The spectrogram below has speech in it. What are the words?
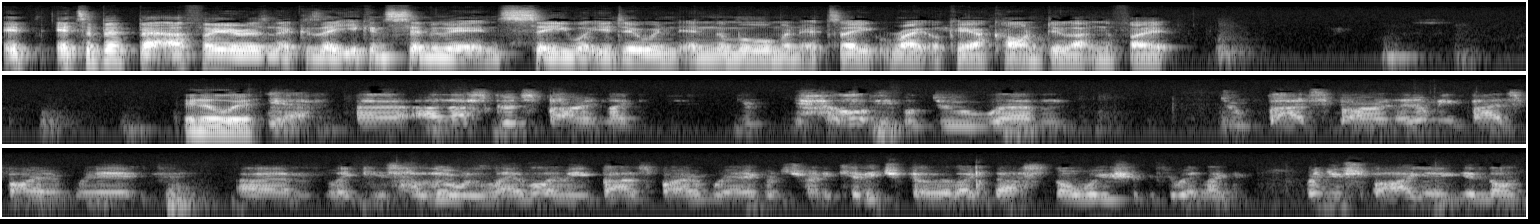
it, it's a bit better for you, isn't it? Because like, you can simulate and see what you're doing in the moment. It's like right, okay, I can't do that in the fight. In a way. Yeah, uh, and that's good sparring. Like you, a lot of people do um, do bad sparring. I don't mean bad sparring where um, like it's a low level. I mean bad sparring where everyone's trying to kill each other. Like that's not what you should be doing. Like when you spar, you're not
